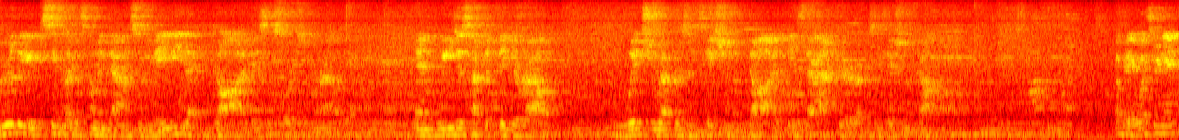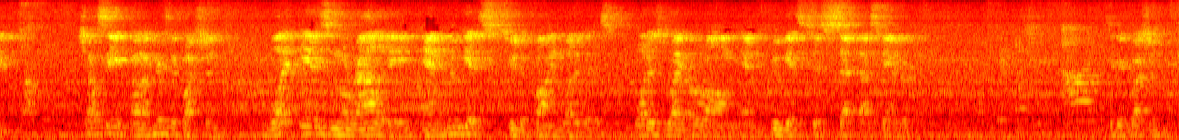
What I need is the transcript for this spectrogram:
really, it seems like it's coming down to maybe that God is the source of morality, and we just have to figure out which representation of God is the accurate representation of God. Okay. What's your name? Chelsea. Uh, here's the question: What is morality, and who gets to define what it is? What is right or wrong, and who gets to set that standard? Um, It's a good question.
